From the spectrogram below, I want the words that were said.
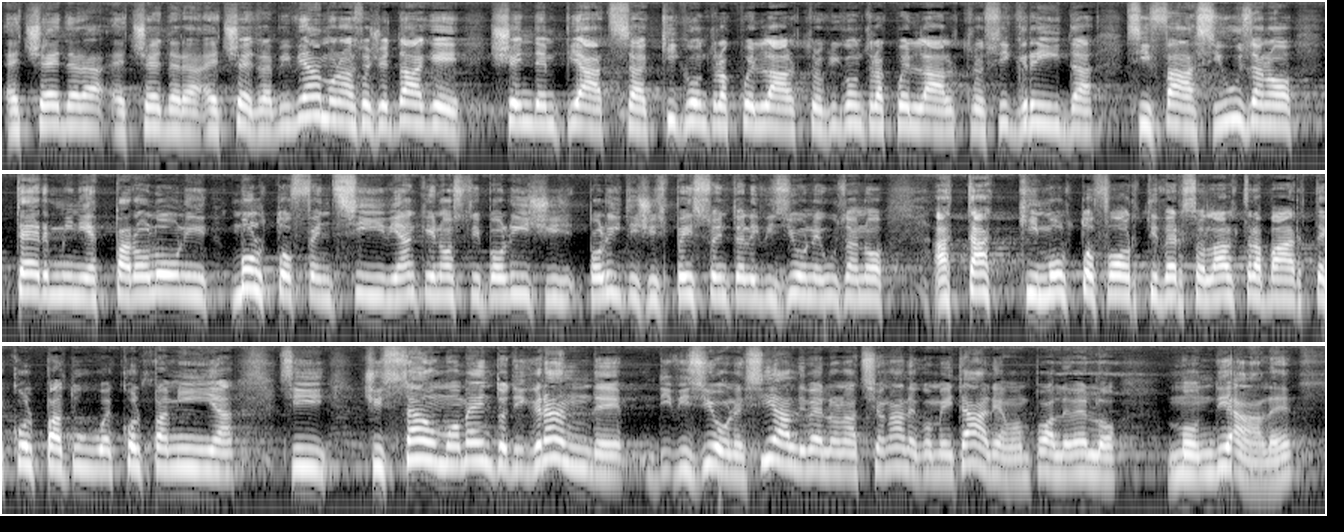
eccetera, eccetera, eccetera. Viviamo una società che scende in piazza, chi contro a quell'altro, chi contro a quell'altro, si grida, si fa, si usano termini e paroloni molto offensivi, anche i nostri politici, politici spesso in televisione usano attacchi molto forti verso l'altra parte, colpa tua, è colpa mia, si, ci sta un momento di grande divisione sia a livello nazionale come Italia, ma un po' a livello mondiale.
